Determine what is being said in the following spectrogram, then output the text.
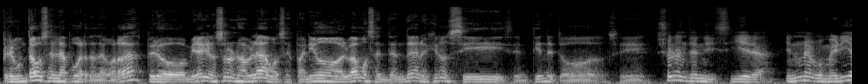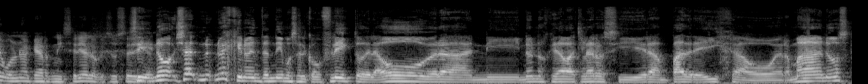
Preguntamos en la puerta, ¿te acordás? Pero mirá que nosotros no hablamos español, vamos a entender. Nos dijeron, sí, se entiende todo, sí. Yo no entendí si era en una comería o en una carnicería lo que sucedía. Sí, no, ya no, no es que no entendimos el conflicto de la obra, ni no nos quedaba claro si eran padre, hija o hermanos.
